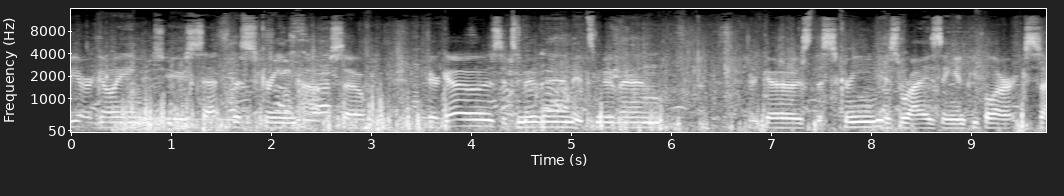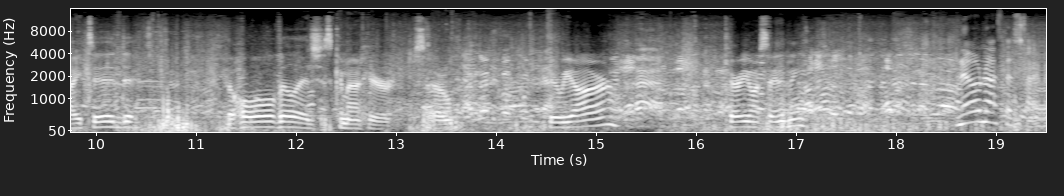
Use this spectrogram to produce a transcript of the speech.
We are going to set the screen up. So here goes, it's moving, it's moving. There goes, the screen is rising and people are excited. The whole village has come out here. So here we are. Carrie, you want to say anything? No, not this time.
